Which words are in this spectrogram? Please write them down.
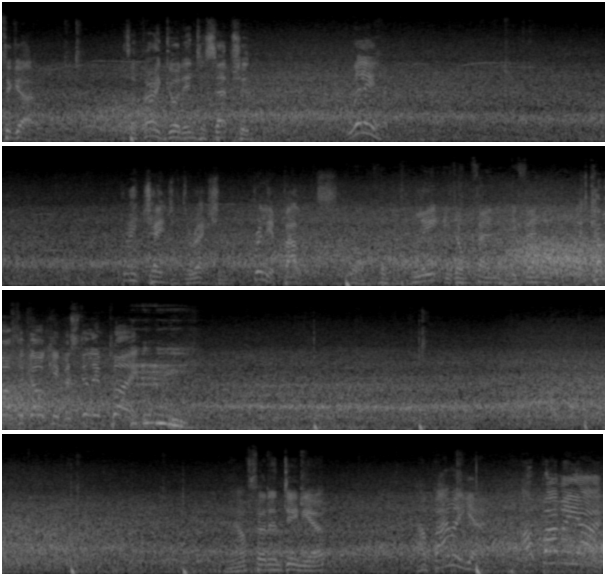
to go. It's a very good interception. William. Great change of direction. Brilliant balance. Well, completely dumbfounded the defender. It's come off the goalkeeper, still in play. now Fernandinho. Aubameyang. Aubameyang!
